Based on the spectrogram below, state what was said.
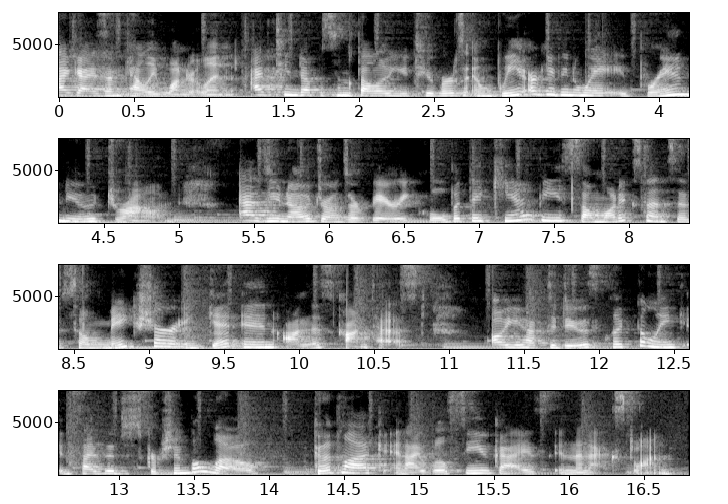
Hi guys, I'm Kelly Wonderland. I've teamed up with some fellow YouTubers and we are giving away a brand new drone. As you know, drones are very cool, but they can be somewhat expensive, so make sure and get in on this contest. All you have to do is click the link inside the description below. Good luck, and I will see you guys in the next one.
